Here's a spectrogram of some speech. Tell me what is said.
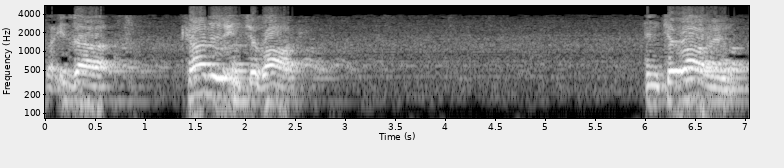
فإذا كان الانتظار انتظارا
